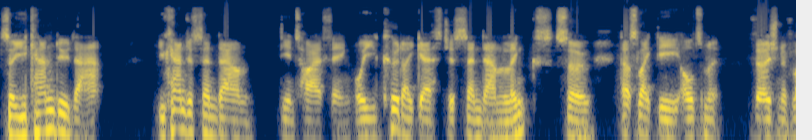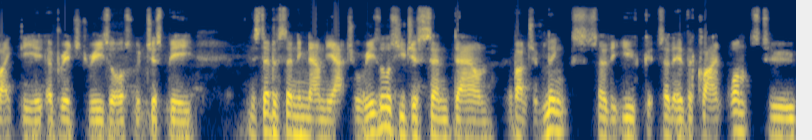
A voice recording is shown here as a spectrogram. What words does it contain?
So you can do that. You can just send down the entire thing, or you could, I guess, just send down links. So that's like the ultimate version of like the abridged resource would just be instead of sending down the actual resource, you just send down a bunch of links so that you so that if the client wants to,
